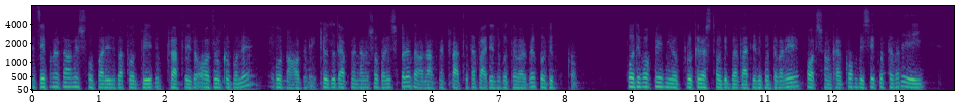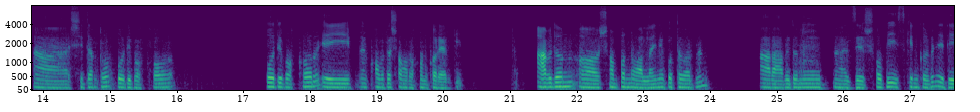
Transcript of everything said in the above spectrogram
যে কোনো কারণে সুপারিশ বা তদবির প্রার্থীর অযোগ্য বলে গণ্য হবে। কেউ যদি আপনার নামে সুপারিশ করে, তাহলে আপনি প্রার্থীটা বাতিল করতে পারবে কর্তৃপক্ষ। কর্তৃপক্ষ নিয়োগ প্রক্রিয়া স্থগিত বা বাতিল করতে পারে, পদ সংখ্যা কম বেশি করতে পারে, এই সিদ্ধান্ত কর্তৃপক্ষ, কর্তৃপক্ষর এই ক্ষমতা সংরক্ষণ করে আর কি। আবেদন সম্পন্ন অনলাইনে করতে পারবেন। আর আবেদনে যে ছবি স্ক্যান করবেন, এটি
